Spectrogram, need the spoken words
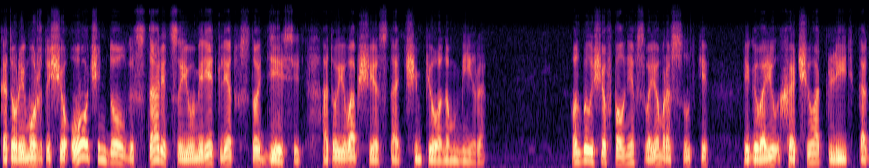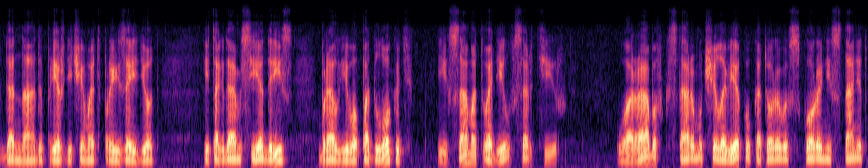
который может еще очень долго стариться и умереть лет в сто десять, а то и вообще стать чемпионом мира. Он был еще вполне в своем рассудке и говорил «хочу отлить, когда надо, прежде чем это произойдет». И тогда мсье Дрис брал его под локоть и сам отводил в сортир. У арабов к старому человеку, которого скоро не станет,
